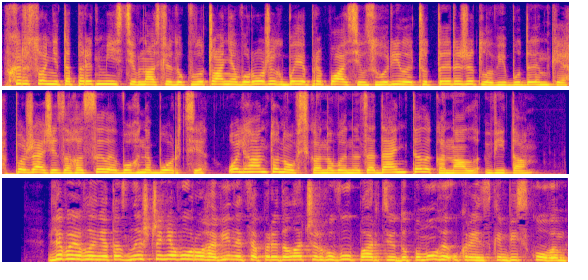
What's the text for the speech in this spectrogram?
В Херсоні та передмісті внаслідок влучання ворожих боєприпасів згоріли чотири житлові будинки. Пожежі загасили вогнеборці. Ольга Антоновська. Новини за день. Телеканал Віта. Для виявлення та знищення ворога Вінниця передала чергову партію допомоги українським військовим.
